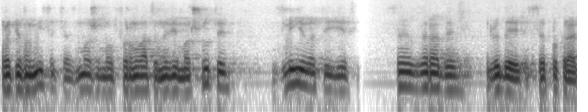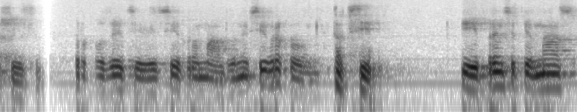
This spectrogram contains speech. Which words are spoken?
протягом місяця зможемо формувати нові маршрути, змінювати їх. Це заради людей, це покращується. пропозиції від всіх громад, вони всі враховані. Так, всі. І, в принципі, в нас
